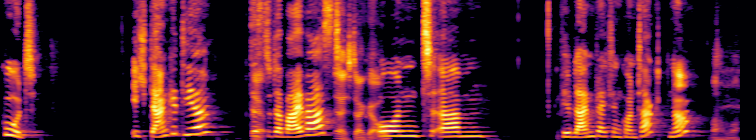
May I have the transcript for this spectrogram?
Gut. Ich danke dir, dass ja. du dabei warst. Ja, ich danke auch. Und ähm, wir bleiben vielleicht in Kontakt, ne? Machen wir.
